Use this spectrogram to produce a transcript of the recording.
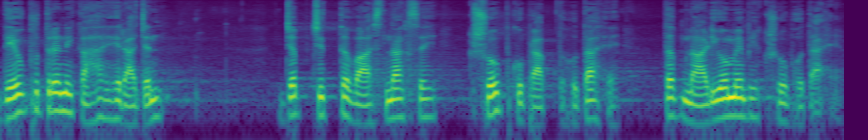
देवपुत्र ने कहा, है राजन जब चित्त वासना से क्षोभ को प्राप्त होता है, तब नाड़ियों में भी क्षोभ होता है,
